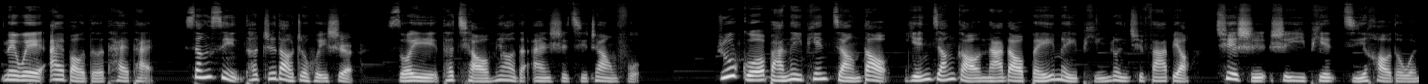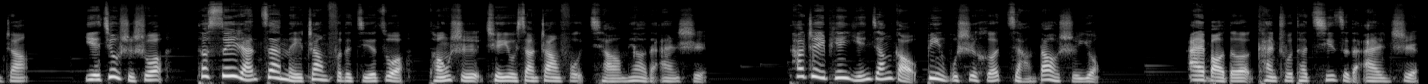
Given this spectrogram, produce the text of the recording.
那位艾宝德太太相信他知道这回事，所以她巧妙地暗示其丈夫：如果把那篇讲道演讲稿拿到北美评论去发表，确实是一篇极好的文章。也就是说，她虽然赞美丈夫的杰作，同时却又向丈夫巧妙地暗示，她这篇演讲稿并不适合讲道时用。艾宝德看出他妻子的暗示，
